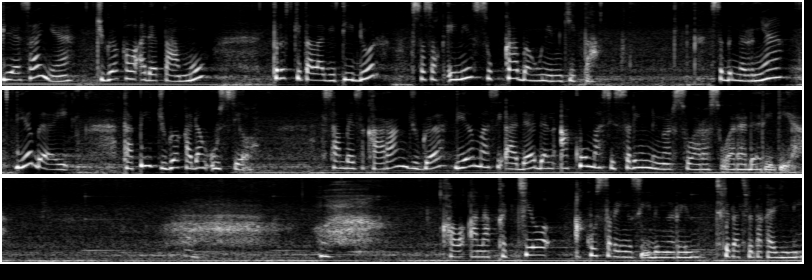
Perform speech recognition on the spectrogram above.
Biasanya juga kalau ada tamu, terus kita lagi tidur, sosok ini suka bangunin kita. Sebenarnya dia baik, tapi juga kadang usil. Sampai sekarang juga dia masih ada dan aku masih sering dengar suara-suara dari dia. Wah, kalau anak kecil aku sering sih dengerin cerita-cerita kayak gini.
